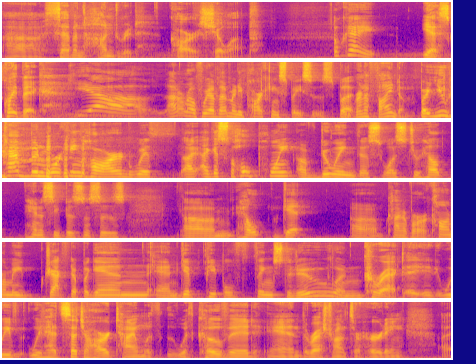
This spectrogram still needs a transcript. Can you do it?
uh, 700 cars show up. Okay, Yes, quite big. yeah. I don't know if we have that many parking spaces, but We're gonna find them. But you have been working hard with. I, I guess the whole point of doing this was to help Hennessey businesses um, help get um, kind of our economy jacked up again and give people things to do. And Correct. It- we've we've had such a hard time with with COVID, and the restaurants are hurting. Uh,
